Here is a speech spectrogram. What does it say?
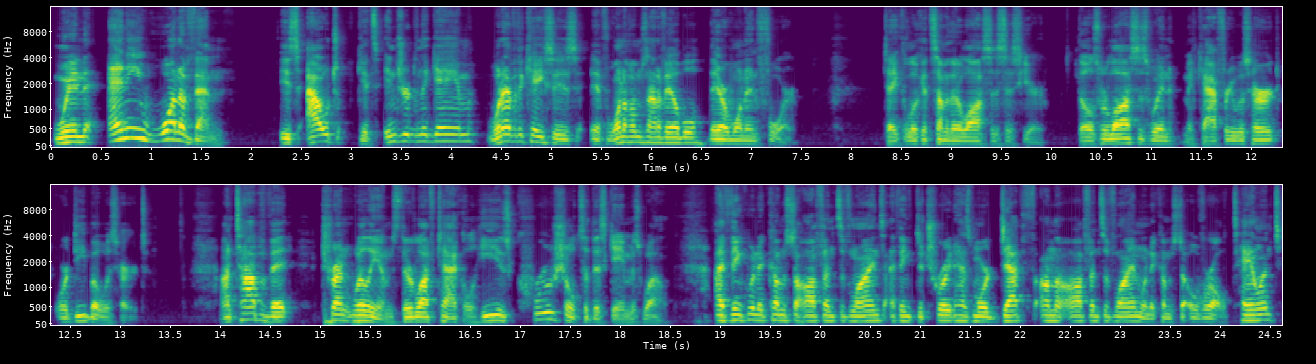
When any one of them is out, gets injured in the game, whatever the case is, if one of them's not available, they are one in four. Take a look at some of their losses this year. Those were losses when McCaffrey was hurt or Deebo was hurt. On top of it, Trent Williams, their left tackle, he is crucial to this game as well. I think when it comes to offensive lines, I think Detroit has more depth on the offensive line when it comes to overall talent.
